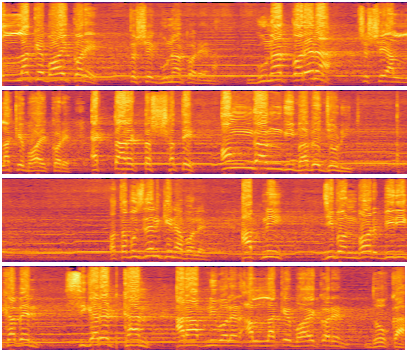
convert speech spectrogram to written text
আল্লাহকে ভয় করে, তো সে গুনাহ করে না। গুনাহ করে না, তো সে আল্লাহকে ভয় করে। একটা আরেকটার সাথে অঙ্গাঙ্গিভাবে জড়িত। কথা বুঝলেন কি না বলেন? আপনি জীবনভর বিড়ি খাবেন, সিগারেট খান, আর আপনি বলেন, আল্লাহকে ভয় করেন, ধোকা।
